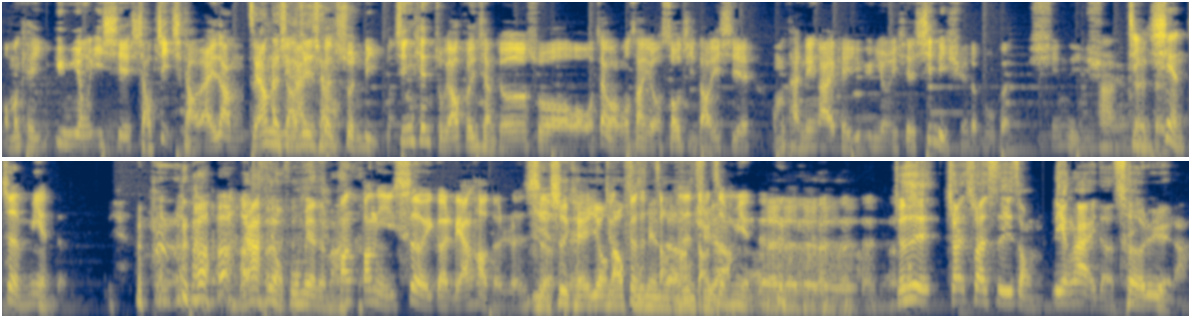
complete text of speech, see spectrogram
我们可以运用一些小技巧来让怎样的小技巧更顺利。今天主要分享就是说，我我在网络上有收集到一些我们谈恋爱可以运用一些心理学的部分。心理学，啊，仅限正面的。人家是有负面的吗？帮帮你设一个良好的人设，也是可以用到负面的上去啊。正面的，对对对对对对，就是算算是一种恋爱的策略啦。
